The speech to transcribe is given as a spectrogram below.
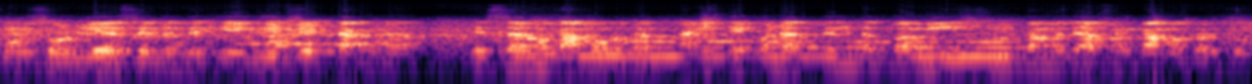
तुम्ही सोडली असेल तर त्याची एक्झिट डेट टाकणं हे सर्व कामं होतात. आणि ते पण अत्यंत कमी शुल्कामध्ये आपण कामं करतो.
